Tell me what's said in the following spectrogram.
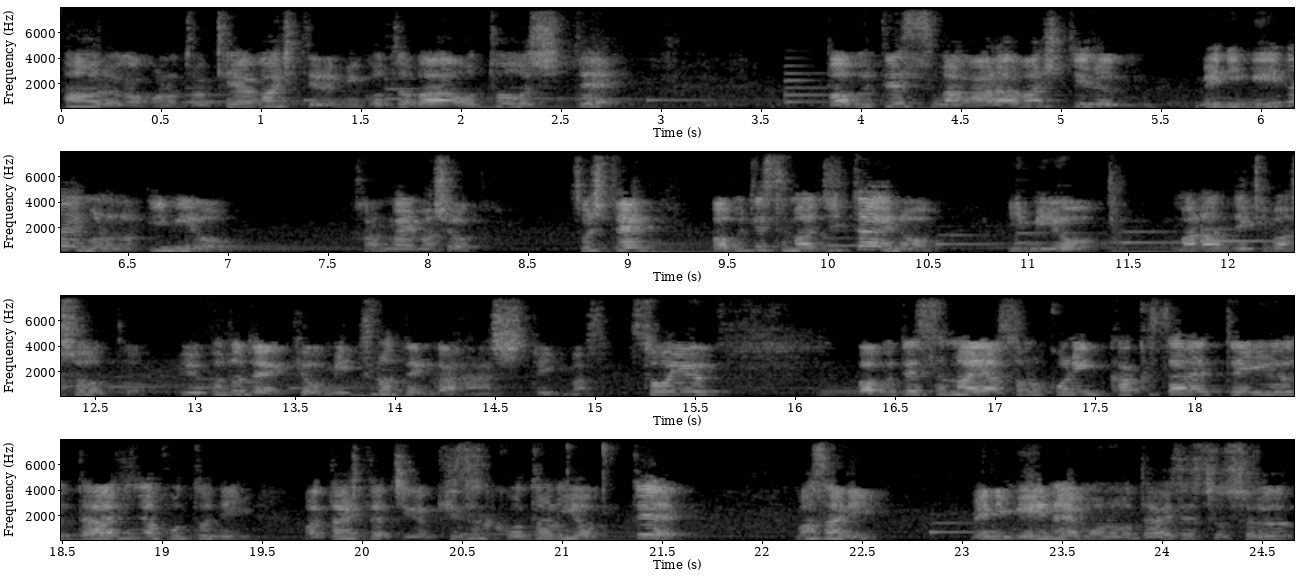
パウロがこの解き明かしている御言葉を通してバプテスマが表している目に見えないものの意味を考えましょうと。そしてバプテスマ自体の意味を学んでいきましょうということで今日3つの点から話していきます。そういうバプテスマやその子に隠されている大事なことに私たちが気づくことによってまさに目に見えないものを大切とする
